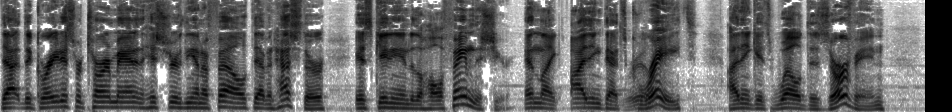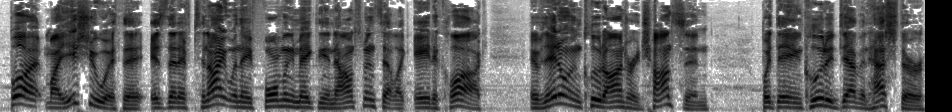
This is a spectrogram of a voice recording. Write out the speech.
that the greatest return man in the history of the NFL, Devin Hester, is getting into the Hall of Fame this year. And like I think that's great. I think it's well deserving. But my issue with it is that if tonight, when they formally make the announcements at like eight o'clock, if they don't include Andre Johnson, but they included Devin Hester,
